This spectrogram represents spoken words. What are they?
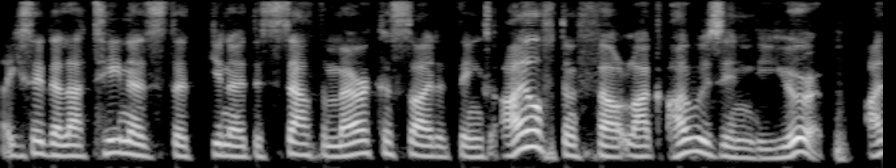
like you say the Latinas, the you know the South America side of things. I often felt like I was in Europe. I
